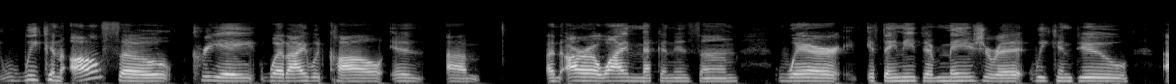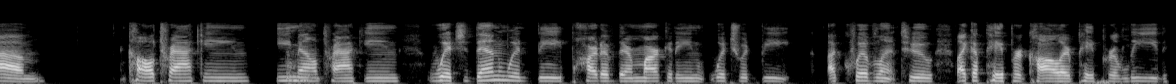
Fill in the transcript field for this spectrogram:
we can also create what I would call is um, an ROI mechanism where if they need to measure it, we can do um, call tracking, email mm-hmm. tracking, which then would be part of their marketing, which would be equivalent to like a pay per call or pay per lead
